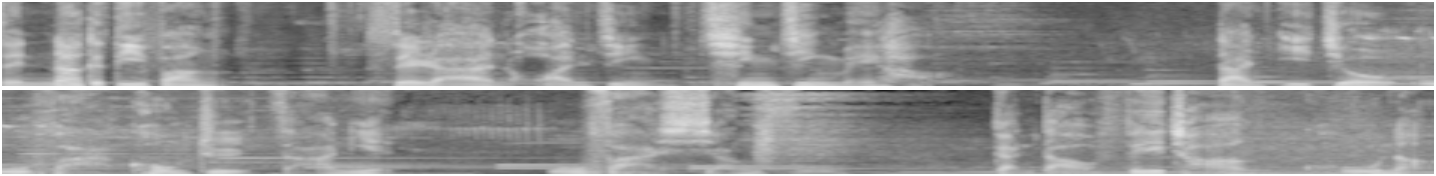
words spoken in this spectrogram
在那个地方。虽然环境清净美好，但依旧无法控制杂念，无法降服，感到非常苦恼。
